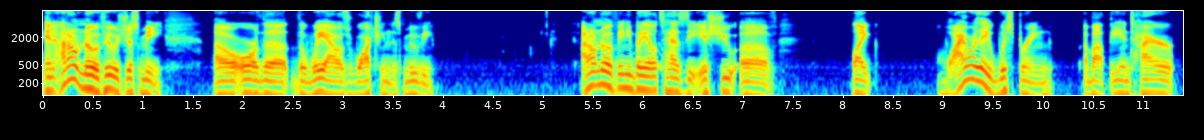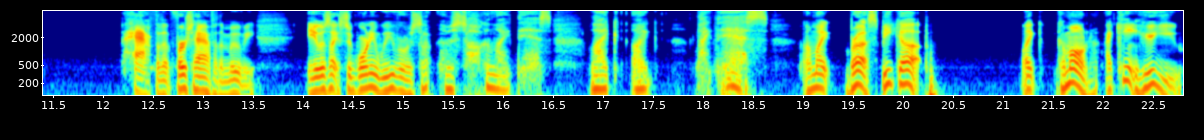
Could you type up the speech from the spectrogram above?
And I don't know if it was just me, uh, or the the way I was watching this movie. I don't know if anybody else has the issue of like why were they whispering about the entire half of the first half of the movie? It was like Sigourney Weaver was was talking like this, like like like this. I'm like, bruh, speak up. Like, come on, I can't hear you.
